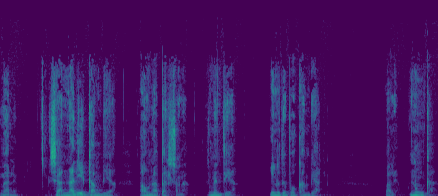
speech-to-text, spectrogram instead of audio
Vale. O sea, nadie cambia a una persona. Es mentira. Yo no te puedo cambiar. ¿Vale? Nunca.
